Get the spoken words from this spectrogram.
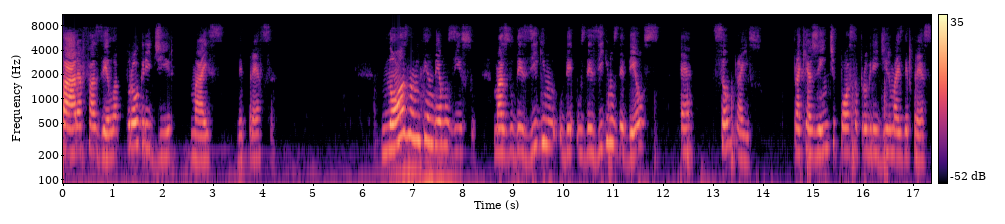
para fazê-la progredir mais depressa. Nós não entendemos isso, mas o designo, os desígnios de Deus é, são para isso, para que a gente possa progredir mais depressa.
